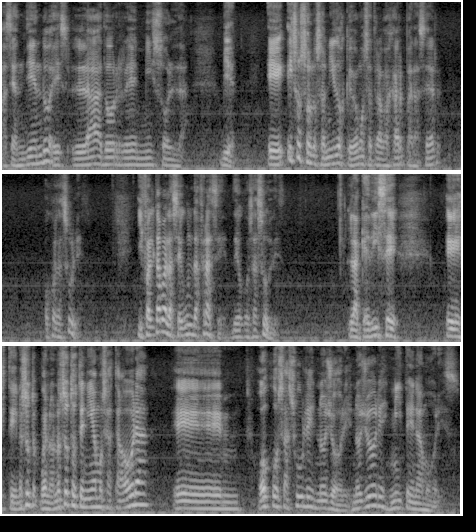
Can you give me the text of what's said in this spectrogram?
ascendiendo es la, do, re, mi, sol, la. Bien, eh, esos son los sonidos que vamos a trabajar para hacer ojos azules. Y faltaba la segunda frase de ojos azules, la que dice, este, bueno, nosotros teníamos hasta ahora em, ojos azules, no llores, no llores ni te enamores.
